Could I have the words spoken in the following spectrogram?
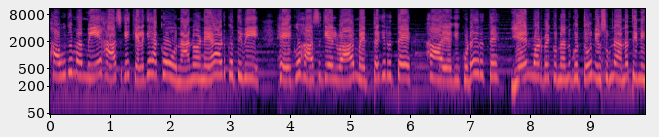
ಹೌದು ಮಮ್ಮಿ, ಹಾಸಿಗೆ ಕೆಳಗೆ ಹಾಕು, ನಾನು ಅಣ್ಣೆ ಆಡ್ಕೋತೀವಿ. ಹೇಗೂ ಹಾಸಿಗೆ ಅಲ್ವಾ, ಮೆತ್ತಗಿರುತ್ತೆ, ಹಾಯಾಗಿ ಕೂಡ ಇರುತ್ತೆ. ಏನ್ ಮಾಡ್ಬೇಕು ನನ್ ಗೊತ್ತು, ನೀವು ಸುಮ್ನೆ ಅನ್ನ ತಿನ್ನಿ.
